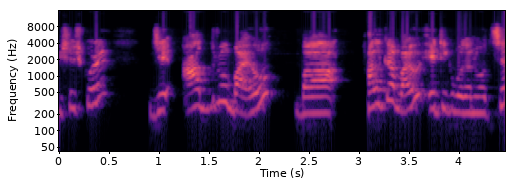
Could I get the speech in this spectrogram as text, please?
বিশেষ করে যে আর্দ্র বায়ু বা হালকা বায়ু এটিকে বোঝানো হচ্ছে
